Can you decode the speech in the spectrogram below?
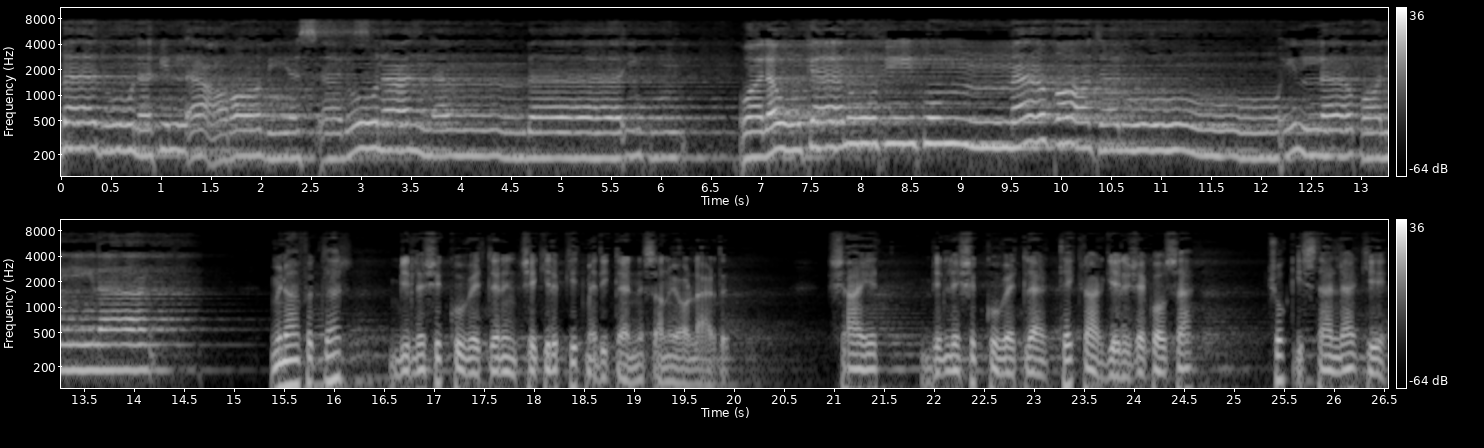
بَادُونَ فِي الْأَعْرَابِ يَسْأَلُونَ عَنْ أَنْبَائِكُمْ وَلَوْ كَانُوا فِيكُمْ مَا قَاتَلُوا إِلَّا قَلِيلًا Münafıklar, birleşik kuvvetlerin çekilip gitmediklerini sanıyorlardı. Şayet birleşik kuvvetler tekrar gelecek olsa, çok isterler ki,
